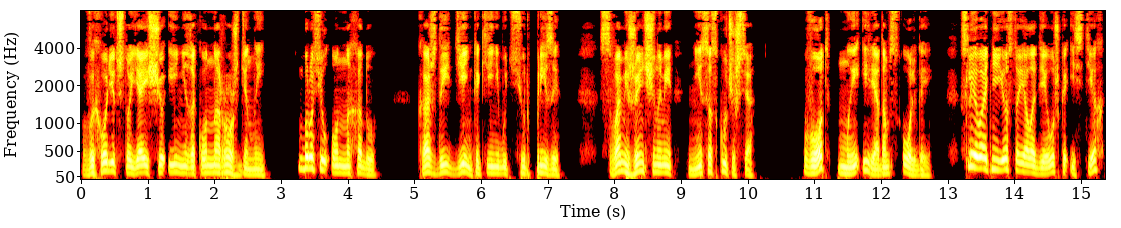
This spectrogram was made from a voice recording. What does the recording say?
«Выходит, что я еще и незаконно рожденный», — бросил он на ходу. «Каждый день какие-нибудь сюрпризы. С вами, женщинами, не соскучишься. Вот мы и рядом с Ольгой. Слева от нее стояла девушка из тех,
